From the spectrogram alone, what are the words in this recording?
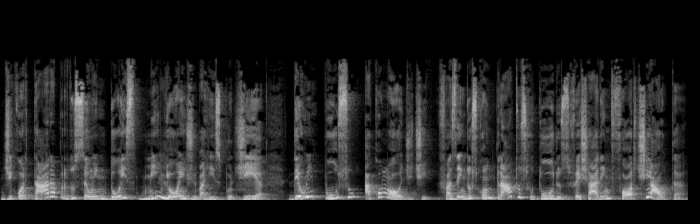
de cortar a produção em 2 milhões de barris por dia, deu impulso à commodity, fazendo os contratos futuros fecharem forte alta.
